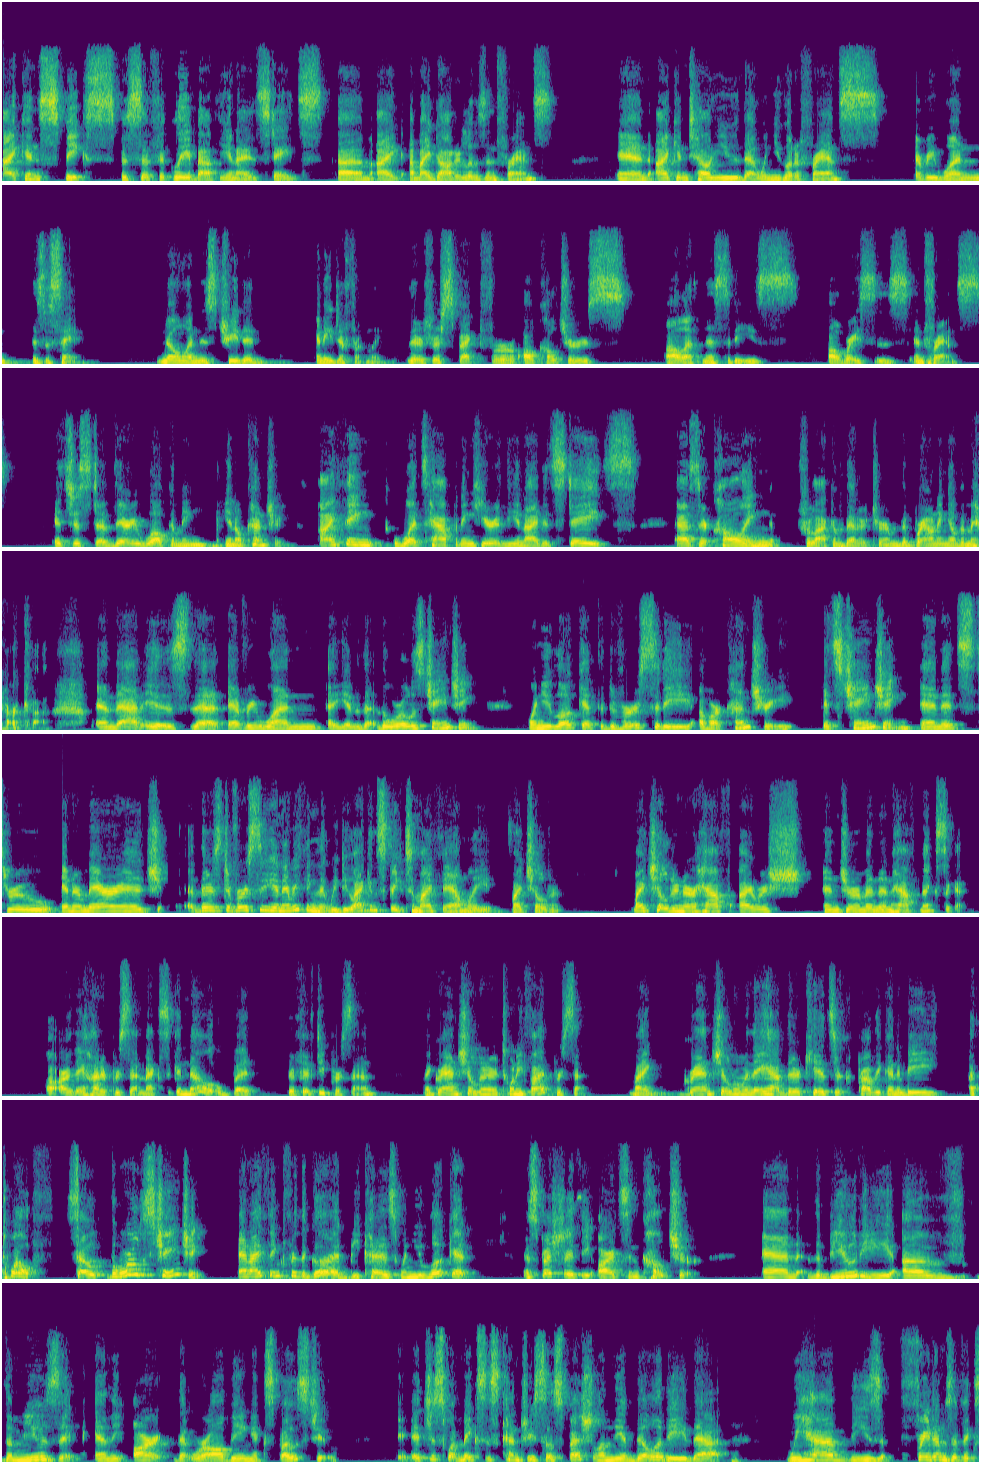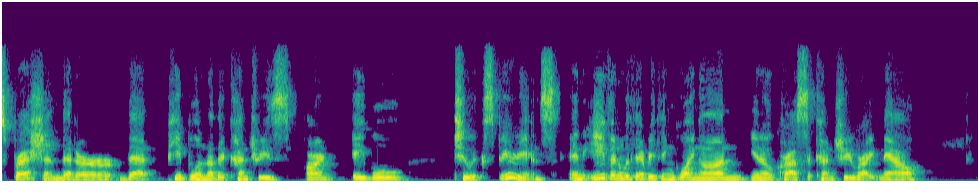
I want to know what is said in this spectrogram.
I can speak specifically about the United States. Um, I, my daughter lives in France, and I can tell you that when you go to France, everyone is the same no one is treated any differently. There's respect for all cultures, all ethnicities, all races in France. It's just a very welcoming, you know, country. I think what's happening here in the United States, as they're calling, for lack of a better term, the browning of America, and that is that everyone, uh, you know, the, the world is changing. When you look at the diversity of our country, it's changing and it's through intermarriage. There's diversity in everything that we do. I can speak to my family, my children. My children are half Irish and German and half Mexican. Are they 100% Mexican? No, but they're 50%. My grandchildren are 25%. My grandchildren, when they have their kids, are probably going to be a 12th. So the world is changing. And I think for the good, because when you look at, especially at the arts and culture, and the beauty of the music and the art that we're all being exposed to. It's just what makes this country so special and the ability that we have these freedoms of expression that are that people in other countries aren't able to experience. And even with everything going on, you know, across the country right now,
